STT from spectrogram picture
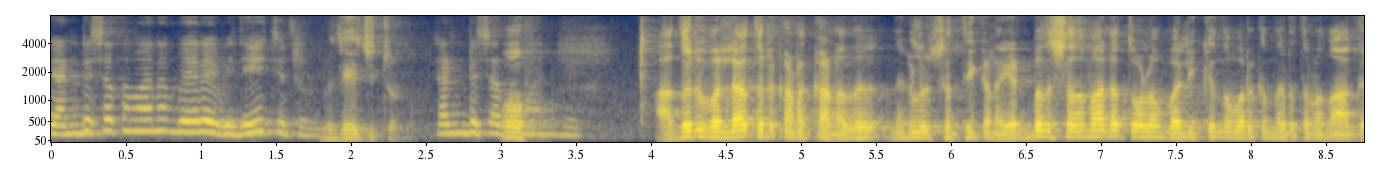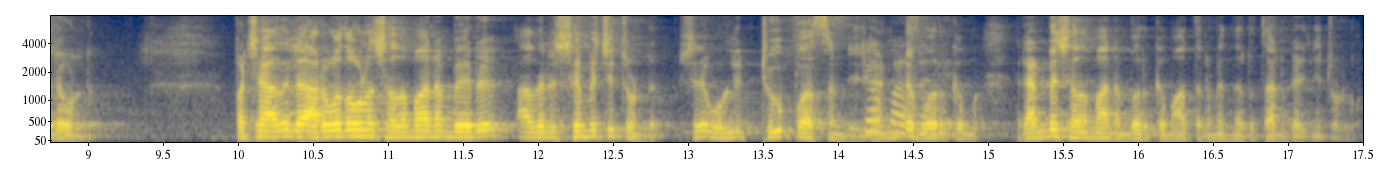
രണ്ട് ശതമാനം പേരെ വിജയിച്ചിട്ടുണ്ട്. വിജയിച്ചിട്ടുള്ളൂ. രണ്ട് ശതമാനം അതൊരു വല്ലാത്തൊരു കണക്കാണ്. അത് നിങ്ങൾ ശ്രദ്ധിക്കണം. എൺപത് ശതമാനത്തോളം വലിക്കുന്നവർക്ക് നിർത്തണമെന്ന് ആഗ്രഹമുണ്ട്. പക്ഷേ അതിൽ അറുപതോളം ശതമാനം പേര് അതിന് ശ്രമിച്ചിട്ടുണ്ട്. പക്ഷേ ഉള്ളി ടു പെർസെന്റ് രണ്ട് പേർക്ക് രണ്ട് ശതമാനം പേർക്ക് മാത്രമേ നിർത്താൻ കഴിഞ്ഞിട്ടുള്ളൂ.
